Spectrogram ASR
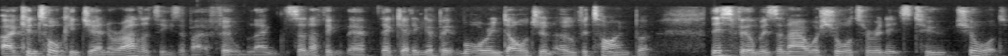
I can talk in generalities about film lengths, and I think they're they're getting a bit more indulgent over time. But this film is an hour shorter, and it's too short.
